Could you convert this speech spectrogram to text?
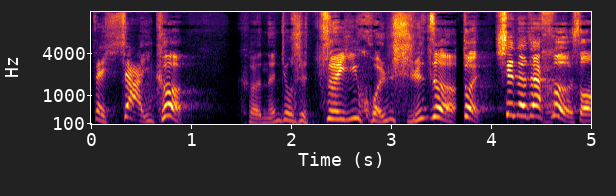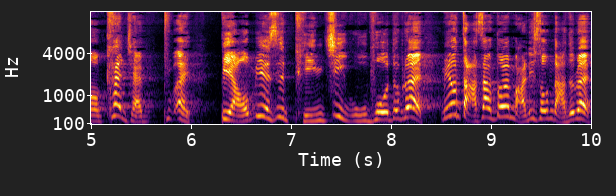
在下一刻可能就是追魂使者。对，现在在赫尔松看起来，哎，表面是平静无波，对不对？没有打仗，都在马利松打，对不对？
